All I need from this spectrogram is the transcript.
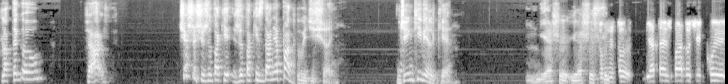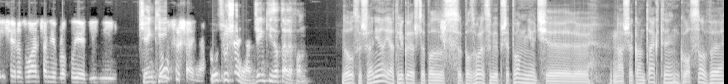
dlatego ja, cieszę się, że takie, że takie zdania padły dzisiaj. Dzięki wielkie. Ja się, ja się z tym Dobrze, to ja też bardzo dziękuję i się rozłączam, nie blokuję linii. Dzięki. Do usłyszenia. Do usłyszenia. Dzięki za telefon. Do usłyszenia. Ja tylko jeszcze poz, pozwolę sobie przypomnieć e, nasze kontakty głosowe.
